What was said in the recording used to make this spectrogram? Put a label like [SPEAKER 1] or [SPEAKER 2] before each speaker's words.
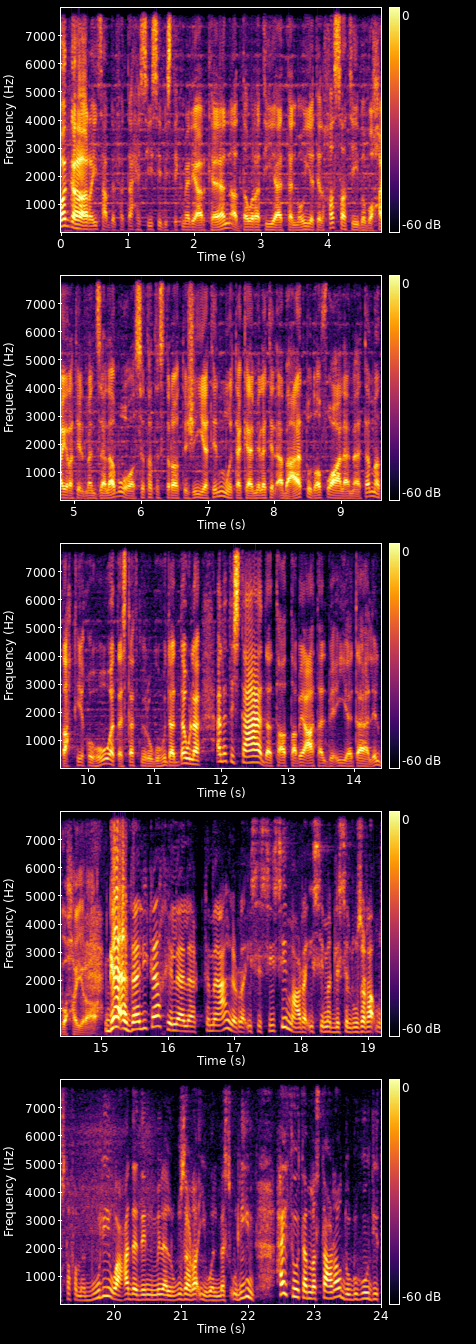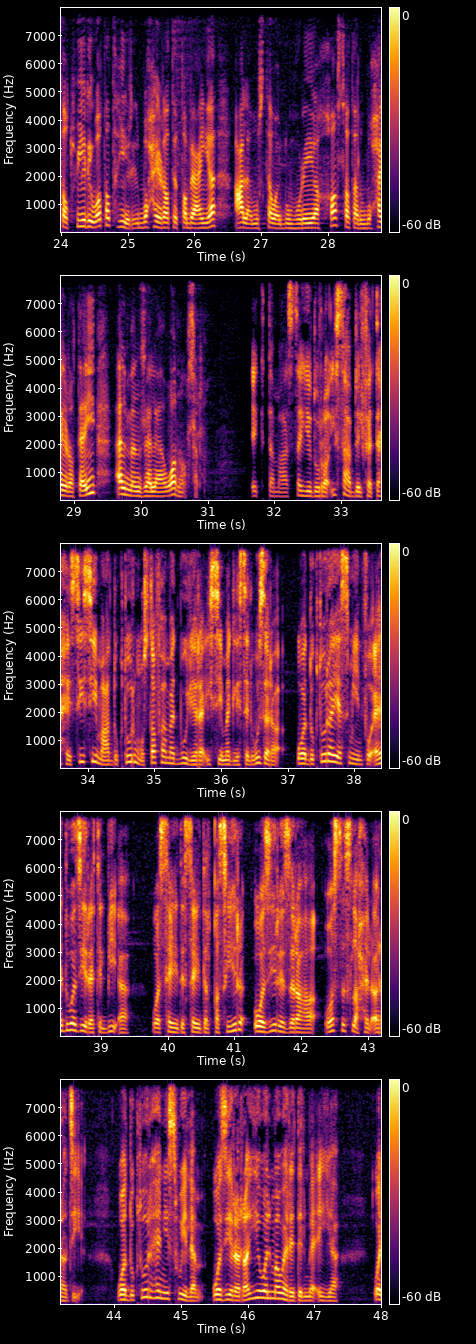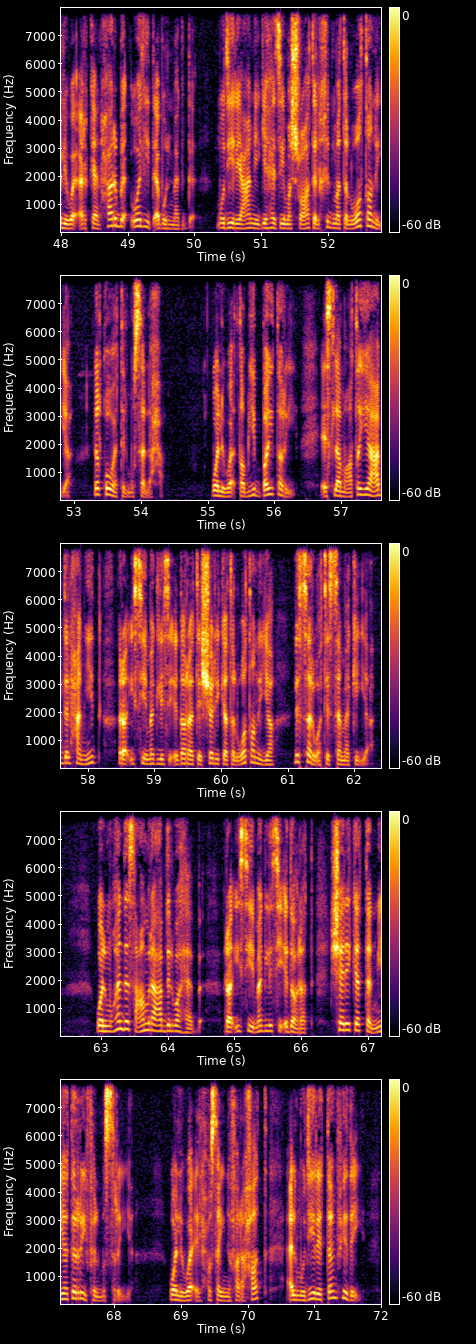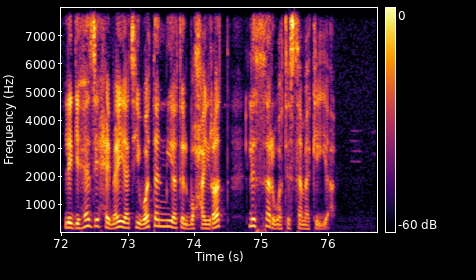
[SPEAKER 1] وجه الرئيس عبد الفتاح السيسي باستكمال أركان الدورة التنموية الخاصة ببحيرة المنزلة بواسطة استراتيجية متكاملة الأبعاد تضاف على ما تم تحقيقه وتستثمر جهود الدولة التي استعادت الطبيعة البيئية للبحيرة.
[SPEAKER 2] جاء ذلك خلال اجتماع للرئيس السيسي مع رئيس مجلس الوزراء مصطفى مدبولي وعدد من الوزراء والمسؤولين حيث تم استعراض جهود تطوير وتطهير البحيرات الطبيعية على مستوى الجمهورية خاصة بحيرتي المنزلة وناصر.
[SPEAKER 3] اجتمع السيد الرئيس عبد الفتاح السيسي مع الدكتور مصطفى مدبولي رئيس مجلس الوزراء والدكتورة ياسمين فؤاد وزيرة البيئة والسيد السيد القصير وزير الزراعة واستصلاح الأراضي والدكتور هاني سويلم وزير الري والموارد المائية ولواء أركان حرب وليد أبو المجد مدير عام جهاز مشروعات الخدمة الوطنية للقوات المسلحة. ولواء طبيب بيطري. إسلام عطية عبد الحميد رئيس مجلس إدارة الشركة الوطنية للثروة السمكية. والمهندس عمرو عبد الوهاب رئيس مجلس إدارة شركة تنمية الريف المصري. ولواء الحسين فرحات المدير التنفيذي لجهاز حماية وتنمية البحيرات للثروة السمكية.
